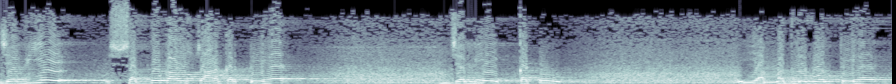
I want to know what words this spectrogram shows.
जब ये शब्दों का उच्चारण करती है, जब ये कटु या मधुर बोलती है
